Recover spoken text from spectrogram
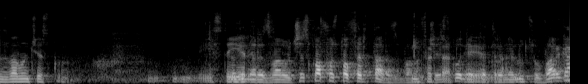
Zvan Lucescu. Este Nu vine el. Răzvan Lucescu, a fost ofertat Răzvan Ofertat, Lucescu de e- către Neluțu Varga.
